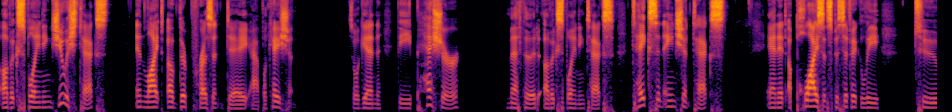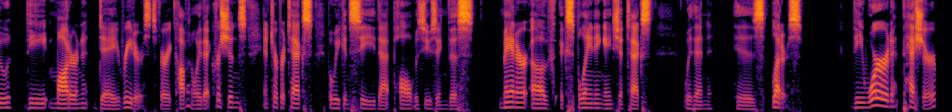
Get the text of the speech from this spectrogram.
of explaining Jewish texts in light of their present day application. So, again, the pesher method of explaining texts takes an ancient text and it applies it specifically to the modern day readers. It's a very common way that Christians interpret texts, but we can see that Paul was using this manner of explaining ancient texts within his letters. The word pesher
